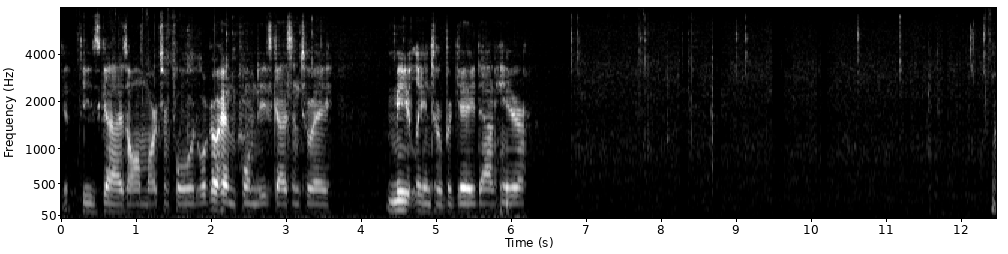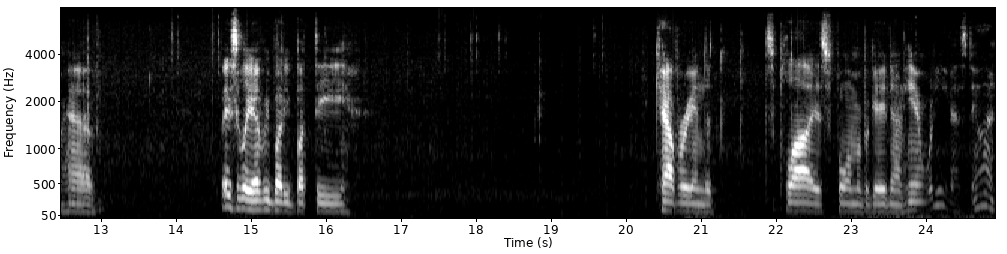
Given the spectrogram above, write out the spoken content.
Get these guys all marching forward. We'll go ahead and form these guys into a, immediately into a brigade down here. We have basically everybody but the cavalry and the supplies form a brigade down here. What are you guys doing?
